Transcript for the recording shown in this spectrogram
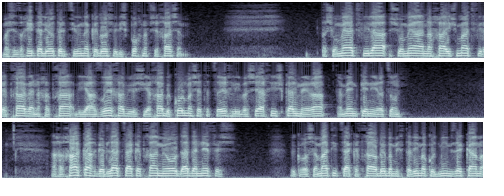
מה שזכית להיות על ציון הקדוש ולשפוך נפשך שם. השומע תפילה, שומע הנחה, ישמע תפילתך והנחתך, ויעזרך ויושיעך בכל מה שאתה צריך להיוושע איש קל מהרה, אמן כן יהי רצון. אך אחר כך גדלה צעקתך מאוד עד הנפש, וכבר שמעתי צעקתך הרבה במכתבים הקודמים זה כמה.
